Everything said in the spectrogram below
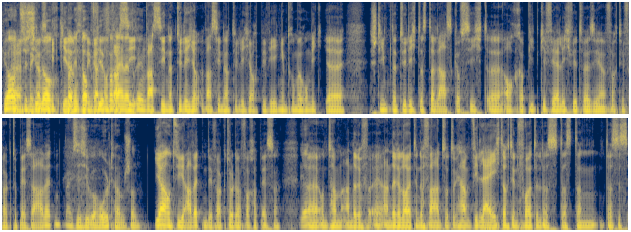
Ja, und äh, sie sind auch bei den Top 4 Vereinen was sie, drin. Was sie, natürlich, was sie natürlich auch bewegen im Drumherum, äh, stimmt natürlich, dass der Lask auf Sicht äh, auch Rapid gefährlich wird, weil sie einfach de facto besser arbeiten. Weil sie es überholt haben schon. Ja, und sie arbeiten de facto halt einfach besser. Ja. Äh, und haben andere, äh, andere Leute in der Verantwortung, haben vielleicht auch den Vorteil, dass, dass, dann, dass es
